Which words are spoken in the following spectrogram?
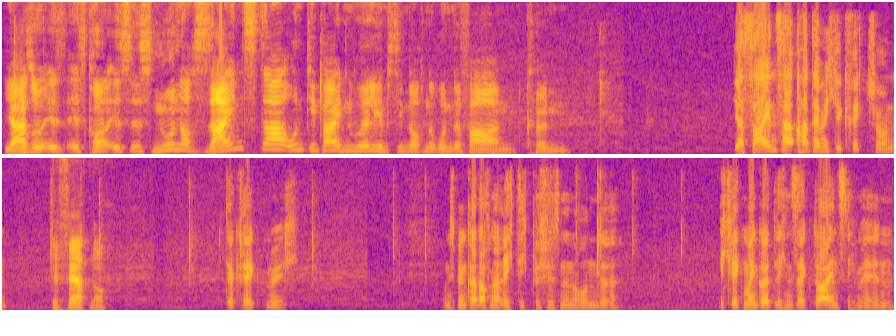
Ja, so ist es, es ist nur noch Sainz da und die beiden Williams, die noch eine Runde fahren können. Ja, Sainz hat, hat er mich gekriegt schon. Der fährt noch. Der kriegt mich. Und ich bin gerade auf einer richtig beschissenen Runde. Ich krieg meinen göttlichen Sektor 1 nicht mehr hin.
